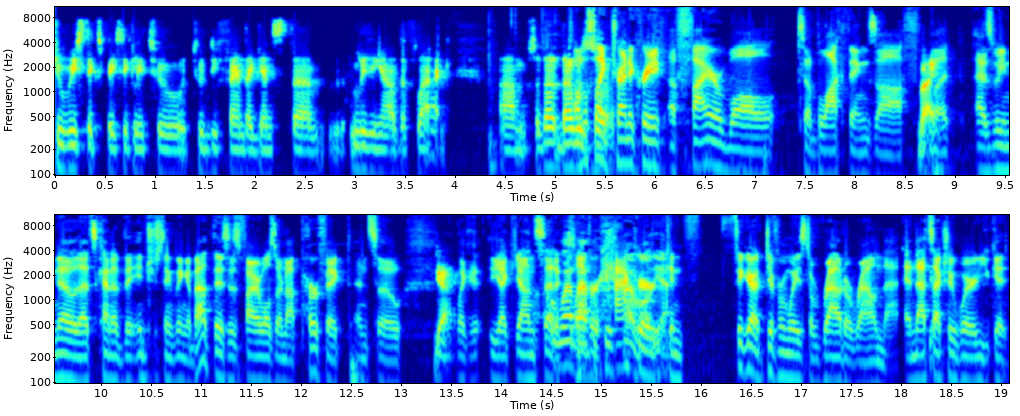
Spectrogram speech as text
heuristics basically to to defend against uh, leaving out the flag. Um, so that that it's was almost like uh, trying to create a firewall to block things off. Right. But as we know, that's kind of the interesting thing about this is firewalls are not perfect, and so yeah, like like Yan said, a, a clever hacker firewall, yeah. can figure out different ways to route around that, and that's actually where you get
